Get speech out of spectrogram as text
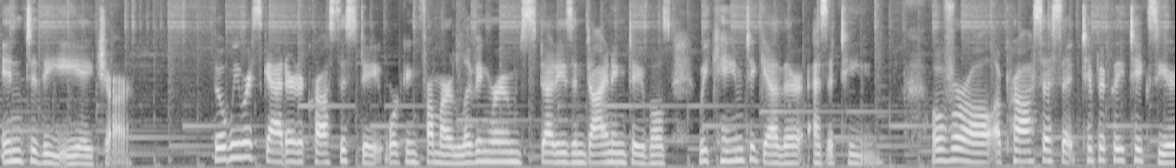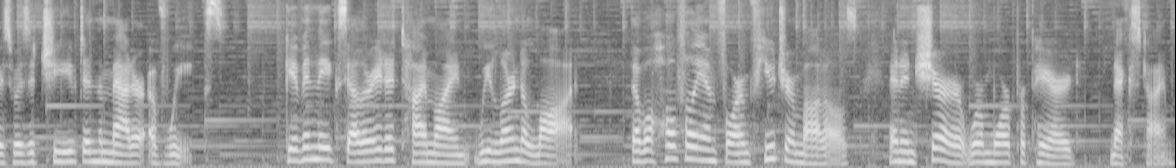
into the EHR. Though we were scattered across the state working from our living rooms, studies, and dining tables, we came together as a team. Overall, a process that typically takes years was achieved in the matter of weeks. Given the accelerated timeline, we learned a lot that will hopefully inform future models and ensure we're more prepared next time.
